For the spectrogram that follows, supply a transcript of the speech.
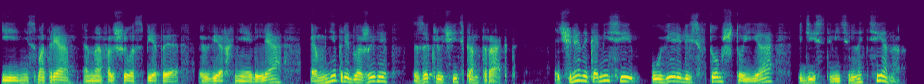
и, несмотря на фальшиво спетое верхнее «ля», мне предложили заключить контракт. Члены комиссии уверились в том, что я действительно тенор.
